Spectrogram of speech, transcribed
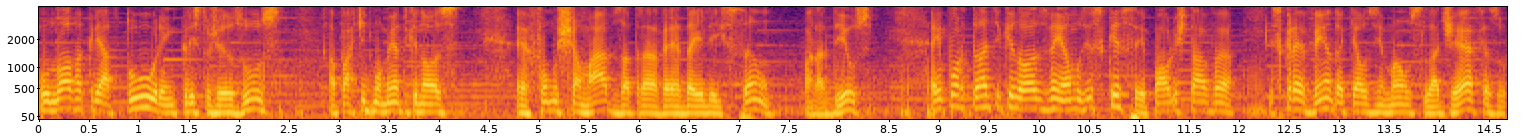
ou nova criatura em Cristo Jesus, a partir do momento que nós é, fomos chamados através da eleição para Deus, é importante que nós venhamos esquecer. Paulo estava escrevendo aqui aos irmãos lá de Éfeso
